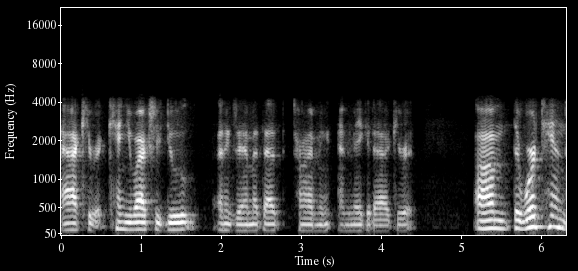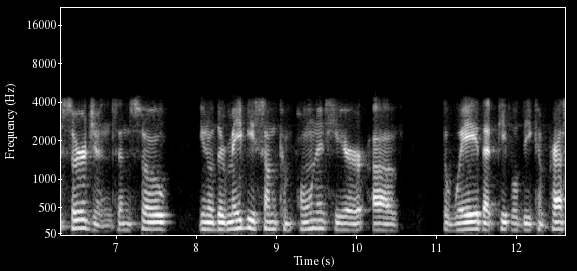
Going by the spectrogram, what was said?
accurate? Can you actually do an exam at that time and, and make it accurate? Um, there were 10 surgeons, and so you know there may be some component here of the way that people decompress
